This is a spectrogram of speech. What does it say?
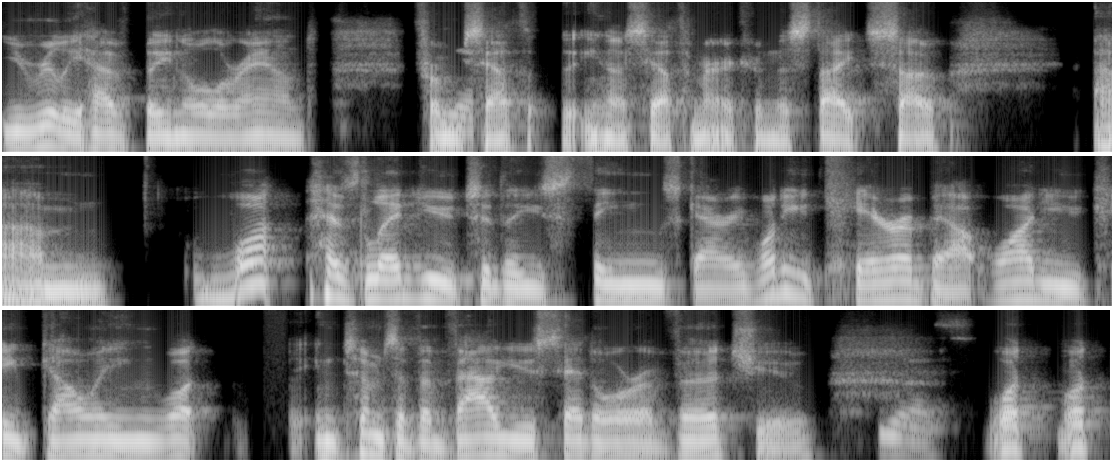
you really have been all around from yeah. South, you know, South America and the States. So, um, what has led you to these things, Gary? What do you care about? Why do you keep going? What, in terms of a value set or a virtue? Yes. What what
